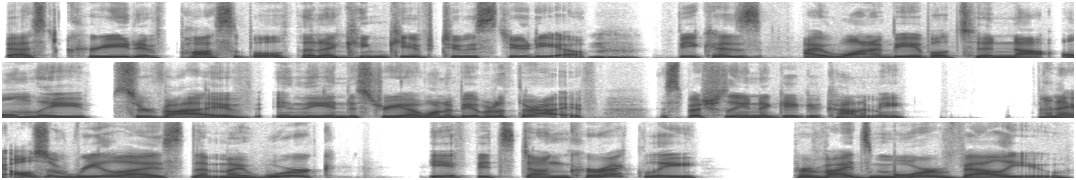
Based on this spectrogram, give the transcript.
best creative possible that I can give to a studio because I want to be able to not only survive in the industry, I want to be able to thrive, especially in a gig economy. And I also realize that my work, if it's done correctly, provides more value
